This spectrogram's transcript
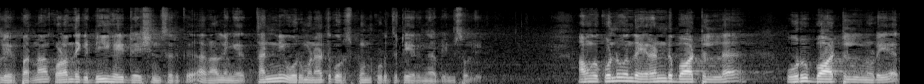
சொல்லியிருப்பாருன்னா குழந்தைக்கு டீஹைட்ரேஷன்ஸ் இருக்கு அதனால நீங்க தண்ணி ஒரு மணி நேரத்துக்கு ஒரு ஸ்பூன் கொடுத்துட்டே இருங்க அப்படின்னு சொல்லி. அவங்க கொண்டு வந்த இரண்டு பாட்டில்ல ஒரு பாட்டிலினுடைய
